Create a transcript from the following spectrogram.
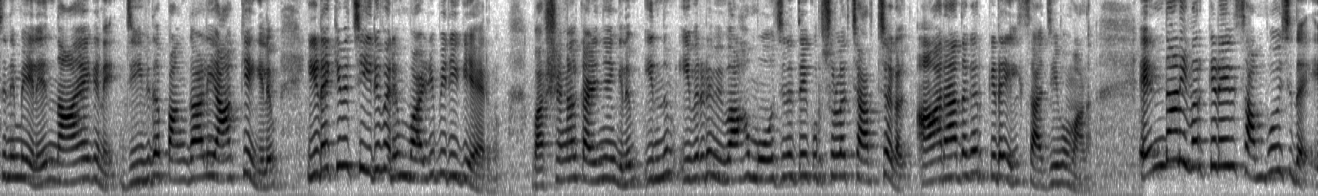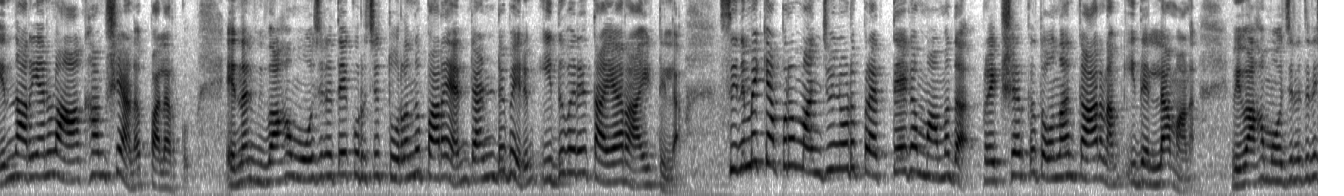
സിനിമയിലെ നായകനെ ജീവിത പങ്കാളിയാക്കിയെങ്കിലും ഇടയ്ക്ക് വെച്ച് ഇരുവരും വഴിപിരിയുകയായിരുന്നു. വർഷങ്ങൾ കഴിഞ്ഞെങ്കിലും ഇന്നും ഇവരുടെ വിവാഹ മോചനത്തെക്കുറിച്ചുള്ള ചർച്ചകൾ ആരാധകർക്കിടയിൽ സജീവമാണ്. എന്താണ് ഇവർക്കിടയിൽ സംഭവിച്ചത് എന്നറിയാനുള്ള ആകാംക്ഷയാണ് പലർക്കും. എന്നാൽ വിവാഹമോചനത്തെക്കുറിച്ച് തുറന്നു പറയാൻ രണ്ടുപേരും ഇതുവരെ തയ്യാറായിട്ടില്ല. സിനിമയ്ക്കപ്പുറം മഞ്ജുവിനോട് പ്രത്യേക മമത പ്രേക്ഷകർക്ക് തോന്നാൻ കാരണം ഇതെല്ലാമാണ്. വിവാഹമോചനത്തിന്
